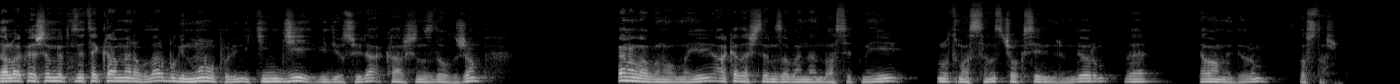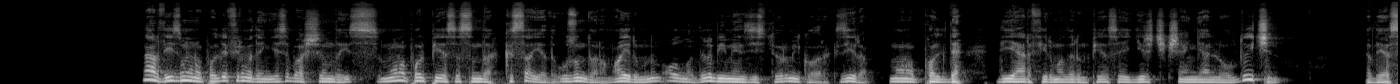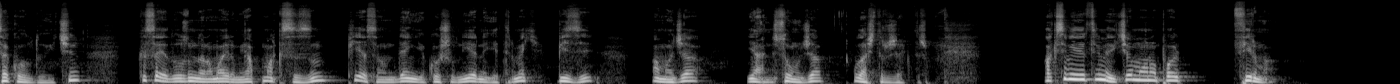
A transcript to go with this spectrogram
Değerli arkadaşlarım hepinize tekrar merhabalar. Bugün Monopol'ün ikinci videosuyla karşınızda olacağım. Kanala abone olmayı, arkadaşlarınıza benden bahsetmeyi unutmazsanız çok sevinirim diyorum ve devam ediyorum dostlar. Neredeyiz? Monopol'de firma dengesi başlığındayız. Monopol piyasasında kısa ya da uzun dönem ayrımının olmadığını bilmenizi istiyorum ilk olarak. Zira Monopol'de diğer firmaların piyasaya giriş çıkış engelli olduğu için ya da yasak olduğu için kısa ya da uzun dönem ayrımı yapmaksızın piyasanın denge koşulunu yerine getirmek bizi amaca yani sonuca ulaştıracaktır. Aksi belirtilmedikçe monopol firma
